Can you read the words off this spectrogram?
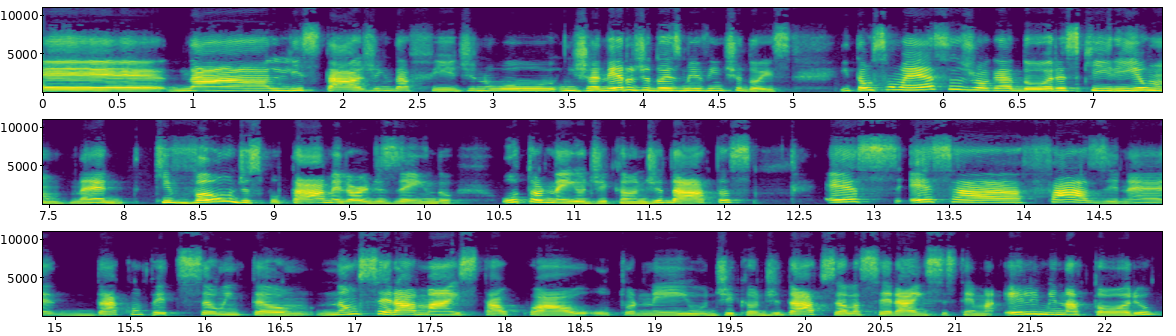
é, na listagem da FID no, em janeiro de 2022. Então são essas jogadoras que iriam, né, que vão disputar, melhor dizendo, o torneio de candidatas. Essa fase né, da competição, então, não será mais tal qual o torneio de candidatos, ela será em sistema eliminatório.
